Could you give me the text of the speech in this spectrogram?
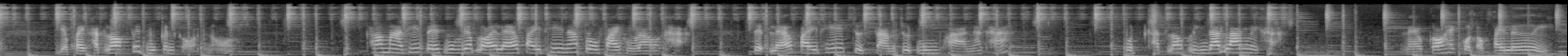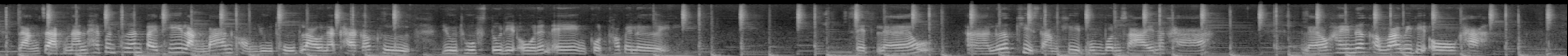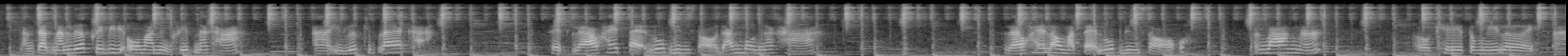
เดี๋ยวไปคัดลอก Facebook กันก่อนเนาะเข้ามาที่ Facebook เรียบร้อยแล้วไปที่หน้าโปรไฟล์ของเราค่ะ เสร็จแล้วไปที่จุด 3 จุดมุมขวานะคะ กดคัดลอกลิงก์ด้านล่างเลยค่ะ แล้วก็ให้กดออกไปเลย หลังจากนั้นให้เพื่อนๆไปที่หลังบ้านของ YouTube เรานะคะ ก็คือ YouTube Studio นั่นเอง กดเข้าไปเลย เสร็จแล้วเลือกขีด 3 ขีดมุมบนซ้ายนะคะ แล้วให้เลือกคำว่าวิดีโอค่ะ หลังจากนั้นเลือกคลิปวิดีโอมา 1 คลิปนะคะอ่าอีกเลือกคลิปแรกค่ะ เสร็จแล้วให้แตะรูปดินสอด้านบนนะคะ แล้วให้เรามาแตะรูปดินสอข้างล่างนะ โอเคตรงนี้เลยอ่า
